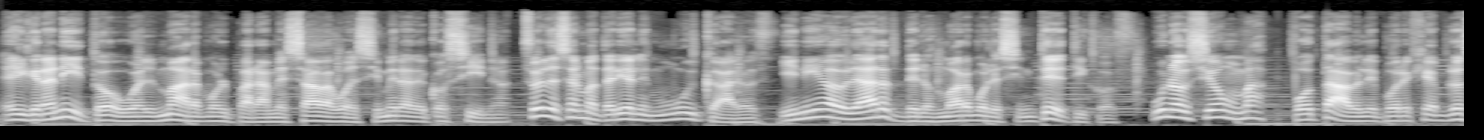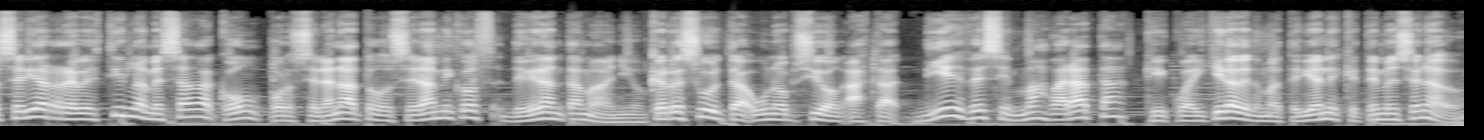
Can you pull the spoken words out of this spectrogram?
El granito o el mármol para mesadas o encimeras de cocina suelen ser materiales muy caros y ni hablar de los mármoles sintéticos. Una opción más potable, por ejemplo, sería revestir la mesada con porcelanatos o cerámicos de gran tamaño, que resulta una opción hasta 10 veces más barata que cualquiera de los materiales que te he mencionado.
